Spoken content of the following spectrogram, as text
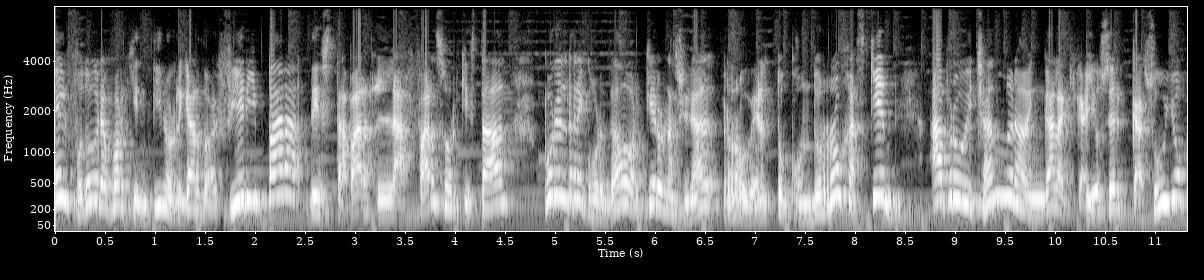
el fotógrafo argentino Ricardo Alfieri para destapar la farsa orquestada por el recordado arquero nacional Roberto Condor Rojas, quien, aprovechando una bengala que cayó cerca suyo,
